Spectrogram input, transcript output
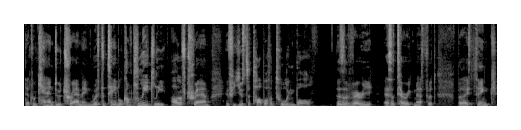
that we can do tramming with the table completely out of tram if you use the top of a tooling ball. This is a very esoteric method, but I think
